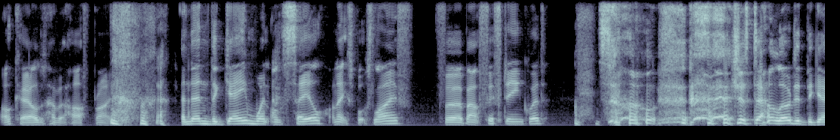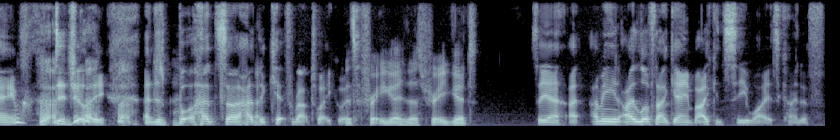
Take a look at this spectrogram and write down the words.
okay, I'll just have it half price. and then the game went on sale on Xbox Live for about fifteen quid. So I just downloaded the game digitally and just bought, had so I had the kit for about twenty quid. That's pretty good. That's pretty good. So yeah, I, I mean, I love that game, but I can see why it's kind of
